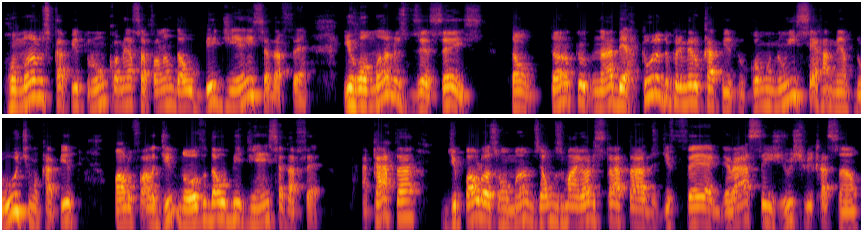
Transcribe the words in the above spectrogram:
Romanos capítulo 1 começa falando da obediência da fé. E Romanos 16 então, tanto na abertura do primeiro capítulo como no encerramento do último capítulo, Paulo fala de novo da obediência da fé. A carta de Paulo aos Romanos é um dos maiores tratados de fé, graça e justificação,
